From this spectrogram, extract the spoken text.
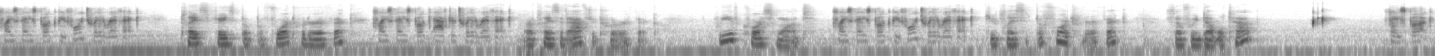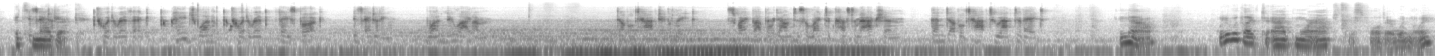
Place Facebook before Twitterrific. place Facebook before Twitterrific, Place Facebook after Twitterrific. or place it after Twitterrific. We, of course, want Place Facebook before Twitterrific. to place it before Twitterrific. So if we double tap, Facebook It's is editing. magic. Twitterrific. Page one of Twitterrific. Facebook is editing. One new item. Double tap to delete. Swipe up or down to select a custom action. Then double tap to activate. Now, we would like to add more apps to this folder, wouldn't we?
